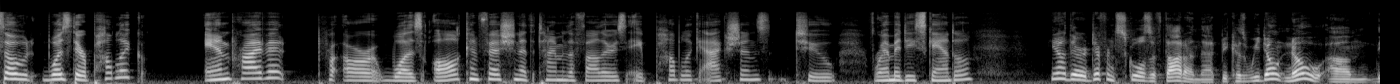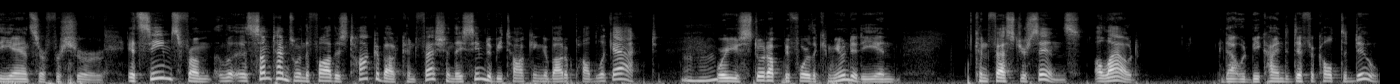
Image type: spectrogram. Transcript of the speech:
So, was there public and private, or was all confession at the time of the fathers a public actions to remedy scandal? You know, there are different schools of thought on that because we don't know um, the answer for sure. It seems from sometimes when the fathers talk about confession, they seem to be talking about a public act mm-hmm. where you stood up before the community and confessed your sins aloud. That would be kind of difficult to do.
